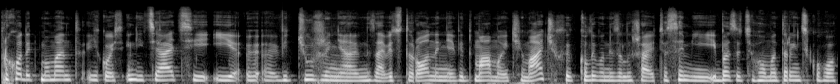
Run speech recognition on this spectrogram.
проходить момент якоїсь ініціації і е, е, відчуження, не знаю, відсторонення від мами чи мачухи, коли вони залишаються самі і без цього материнського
